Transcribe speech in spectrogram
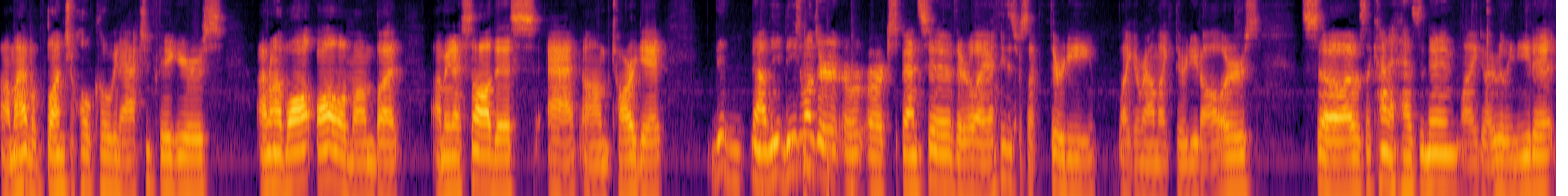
Um, I have a bunch of Hulk Hogan action figures. I don't have all, all of them, but I mean, I saw this at um, Target. Now these ones are, are, are, expensive. They're like I think this was like thirty, like around like thirty dollars. So I was like kind of hesitant, like do I really need it?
